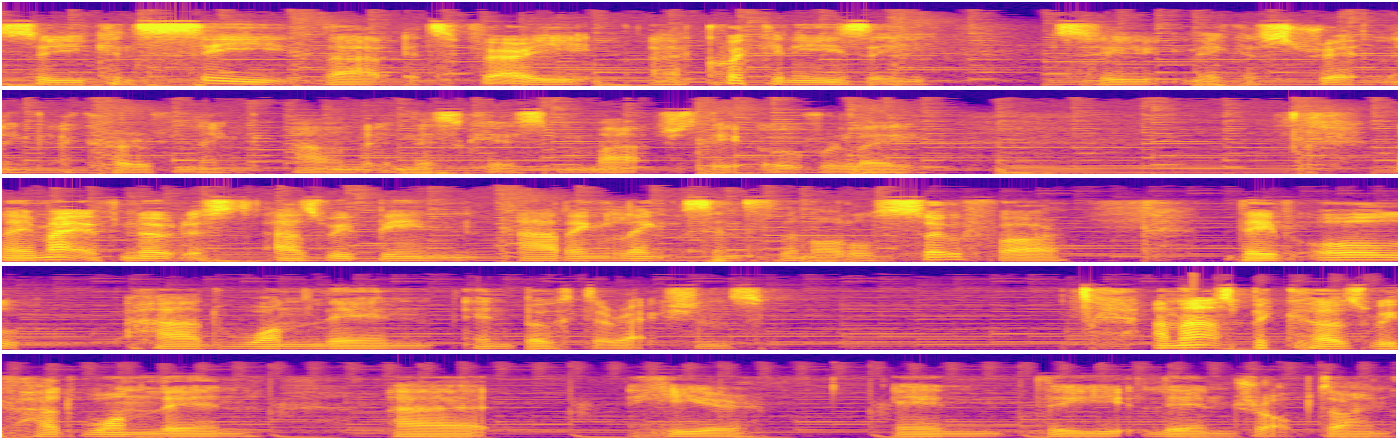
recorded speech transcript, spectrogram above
so you can see that it's very uh, quick and easy to make a straight link, a curved link, and in this case match the overlay. Now you might have noticed as we've been adding links into the model so far, they've all had one lane in both directions. And that's because we've had one lane uh, here in the lane drop down.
